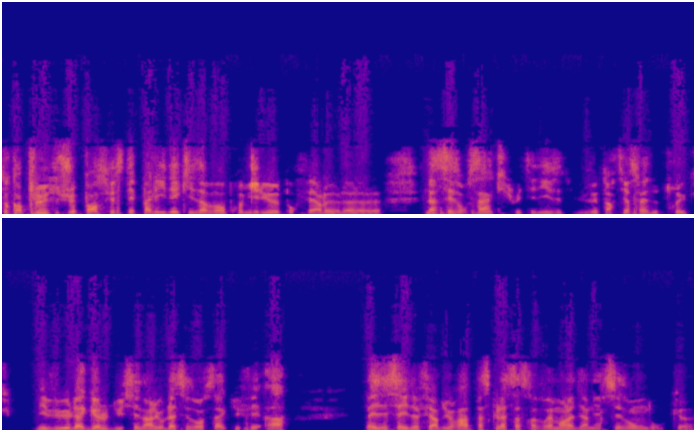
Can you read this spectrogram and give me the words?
Donc en plus, je pense que c'était pas l'idée qu'ils avaient en premier lieu pour faire le, le- le- la saison 5. Je m'étais dit, je vais partir sur un autre truc. Mais vu la gueule du scénario de la saison 5, tu fais, ah, bah, ils essayent de faire du rap, parce que là, ça sera vraiment la dernière saison. Donc, euh,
